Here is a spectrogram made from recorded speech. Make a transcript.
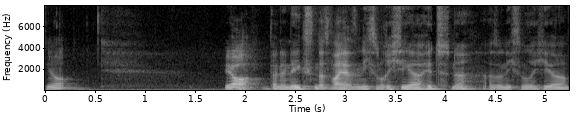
Ja, ja, bei der nächsten, das war ja nicht so ein richtiger Hit, ne? Also nicht so ein richtiger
